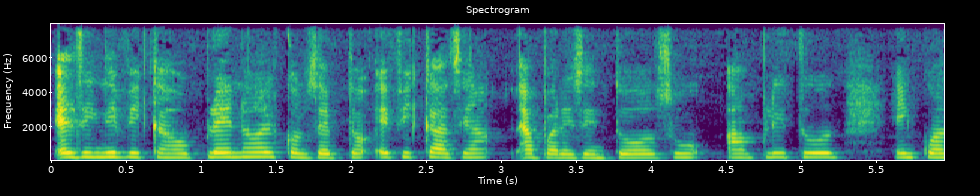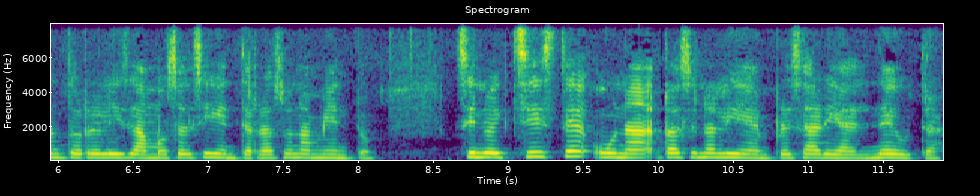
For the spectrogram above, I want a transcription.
El significado pleno del concepto eficacia aparece en toda su amplitud en cuanto realizamos el siguiente razonamiento. Si no existe una racionalidad empresarial neutra,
